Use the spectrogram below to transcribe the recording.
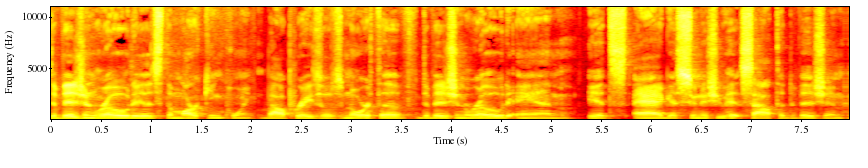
Division Road is the marking point. Valparaiso's north of Division Road, and it's ag as soon as you hit south of Division.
